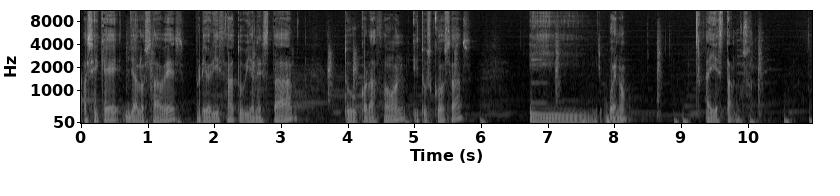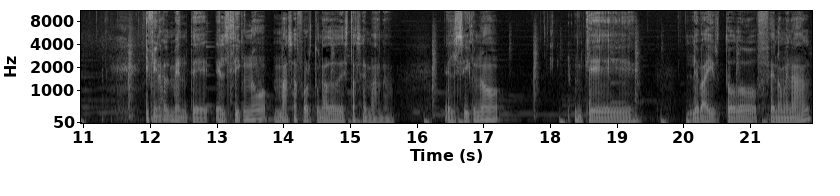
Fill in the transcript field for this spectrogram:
Así que ya lo sabes, prioriza tu bienestar, tu corazón y tus cosas. Y bueno, ahí estamos. Y finalmente, el signo más afortunado de esta semana. El signo que le va a ir todo fenomenal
